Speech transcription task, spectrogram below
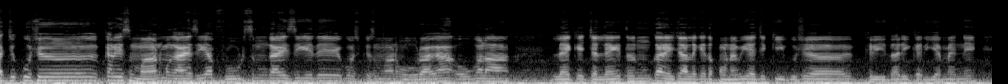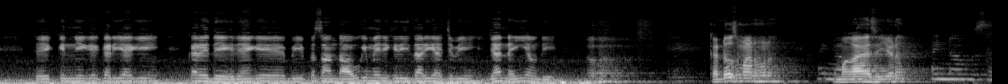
ਅੱਜ ਕੁਝ ਘਰੇ ਸਮਾਨ ਮੰਗਾਇਆ ਸੀਗਾ ਫਰੂਟਸ ਮੰਗਾਏ ਸੀਗੇ ਤੇ ਕੁਝ ਕੁ ਸਮਾਨ ਹੋਰ ਆਗਾ ਉਹ ਵਾਲਾ ਲੈ ਕੇ ਚੱਲਾਂਗੇ ਤੁਹਾਨੂੰ ਘਰੇ ਚੱਲ ਕੇ ਦਿਖਾਉਣਾ ਵੀ ਅੱਜ ਕੀ ਕੁਝ ਖਰੀਦਦਾਰੀ ਕਰੀ ਆ ਮੈਨੇ ਤੇ ਕਿੰਨੀ ਕੁ ਕਰੀ ਹੈਗੀ ਘਰੇ ਦੇਖਦੇ ਆਂਗੇ ਵੀ ਪਸੰਦ ਆਊਗੀ ਮੇਰੀ ਖਰੀਦਦਾਰੀ ਅੱਜ ਵੀ ਜਾਂ ਨਹੀਂ ਆਉਂਦੀ? ਕੱਢੋ ਸਮਾਨ ਹੁਣ। ਮੰਗਾਇਆ ਸੀ ਜਿਹੜਾ? ਇੰਨਾ ਗੁੱਸਾ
